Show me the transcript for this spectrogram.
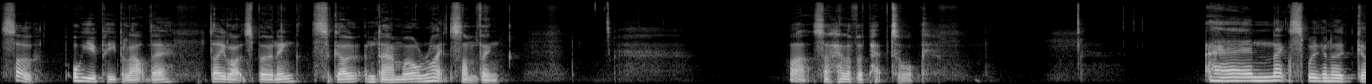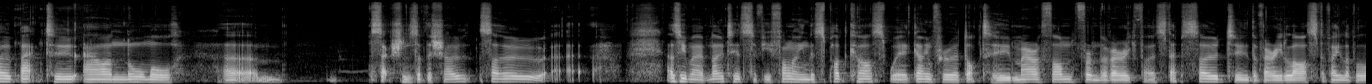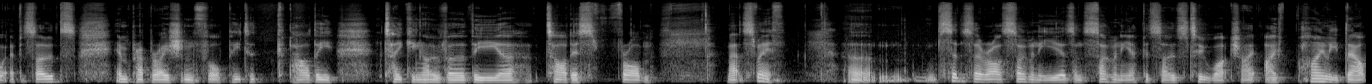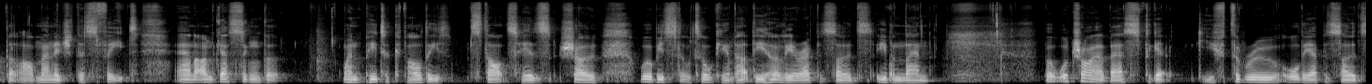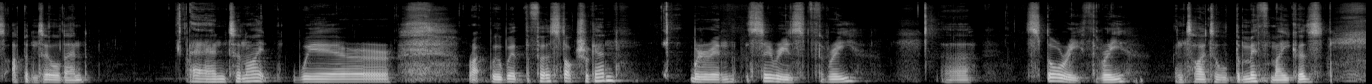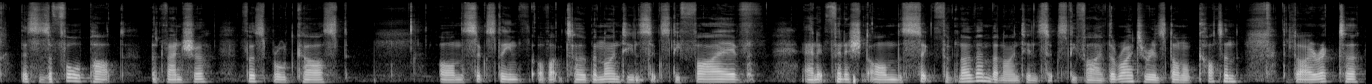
So, all you people out there, daylight's burning, so go and damn well write something. Well, a hell of a pep talk. And next, we're going to go back to our normal um, sections of the show. So, uh, as you may have noticed, if you're following this podcast, we're going through a Doctor Who marathon from the very first episode to the very last available episodes in preparation for Peter Capaldi taking over the uh, TARDIS from Matt Smith. Um, since there are so many years and so many episodes to watch, I, I highly doubt that I'll manage this feat, and I'm guessing that when Peter Capaldi starts his show, we'll be still talking about the earlier episodes even then. But we'll try our best to get you through all the episodes up until then. And tonight we're right. We're with the first Doctor again. We're in series three. Uh, Story 3, entitled The Myth Makers. This is a four part adventure, first broadcast on the 16th of October 1965 and it finished on the 6th of November 1965. The writer is Donald Cotton, the director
